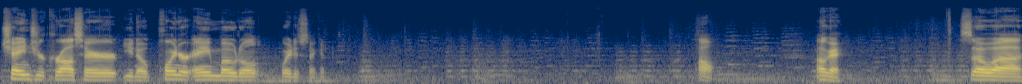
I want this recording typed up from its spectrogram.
change your crosshair, you know, pointer aim mode on... Wait a second. Oh. Okay. So, uh,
